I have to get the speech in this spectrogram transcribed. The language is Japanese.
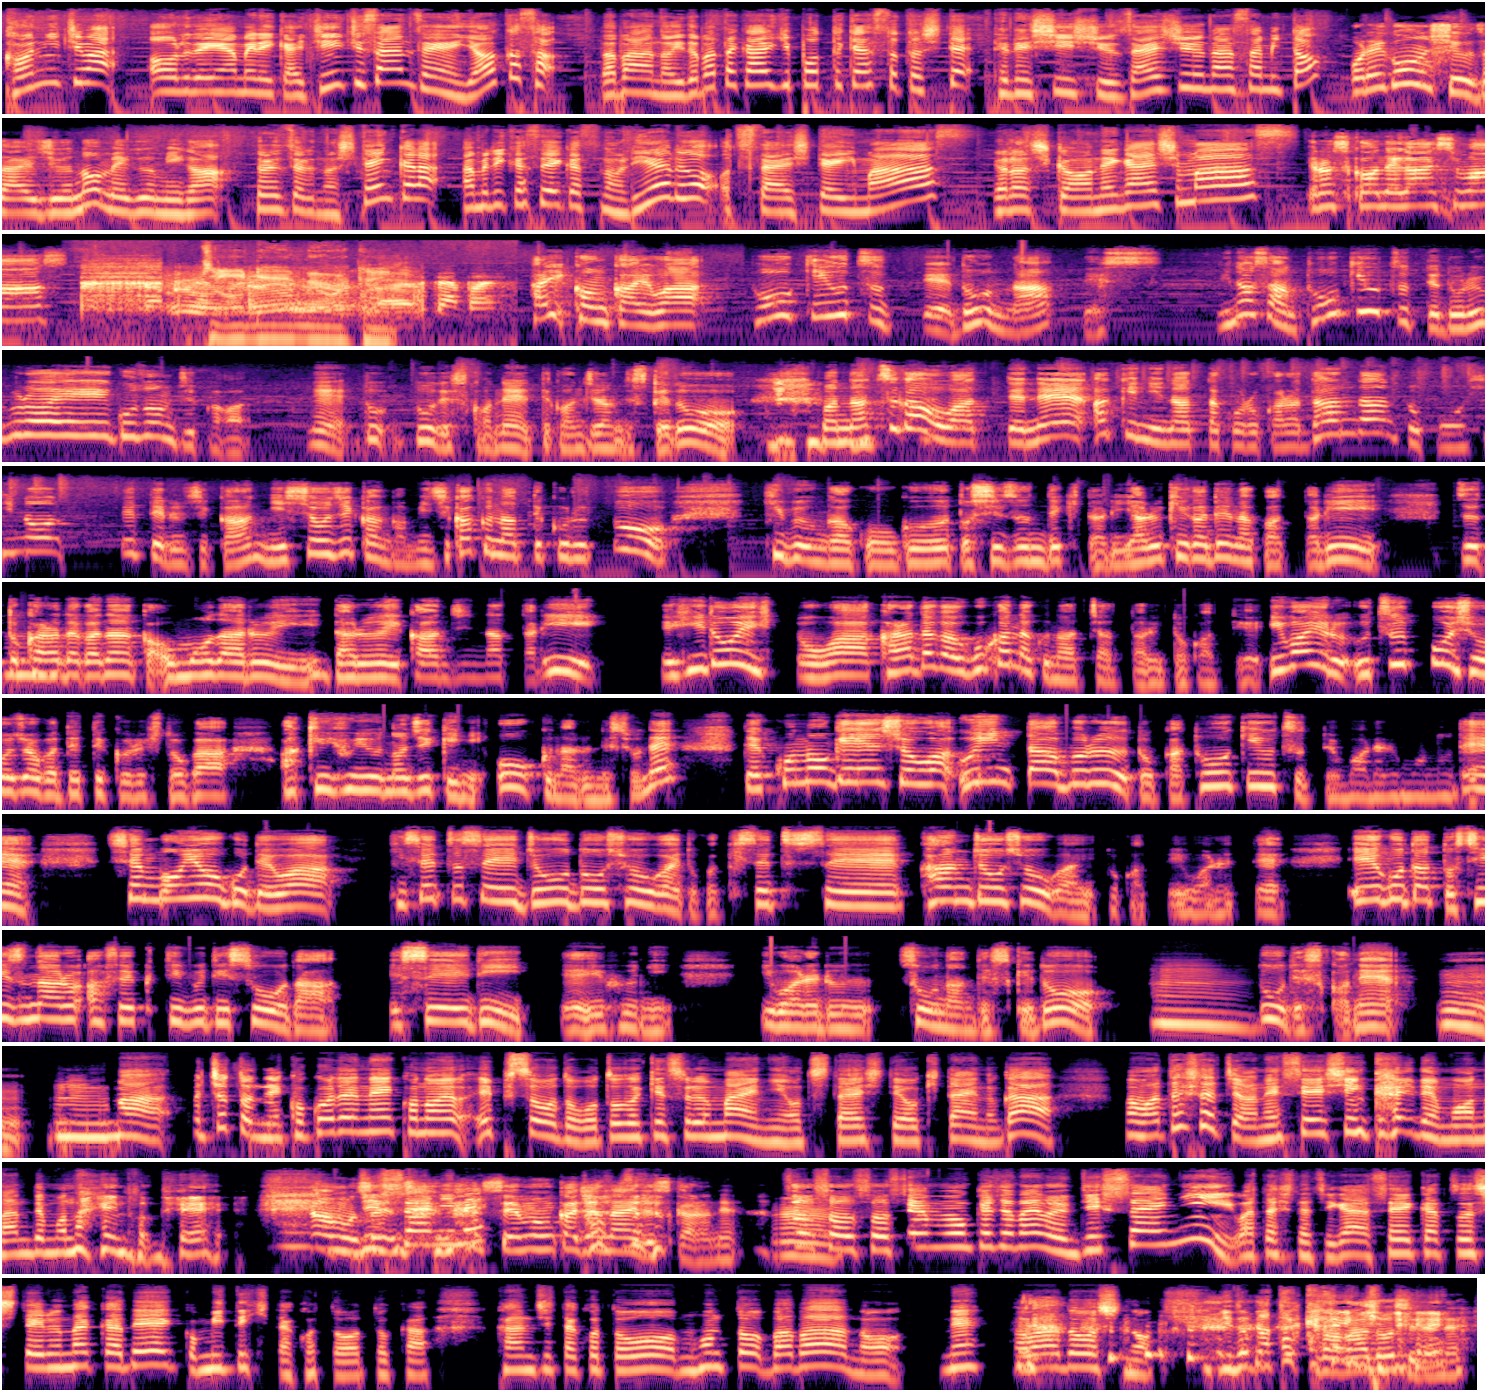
こんにちは。オールデンアメリカ1日3000へようこそ。ババアの井戸端会議ポッドキャストとして、テネシー州在住のあさみと、オレゴン州在住のめぐみが、それぞれの視点からアメリカ生活のリアルをお伝えしています。よろしくお願いします。よろしくお願いします。はい、今回は、冬季うつってどんな？です。皆さん、冬季うつってどれぐらいご存知か、ね、どどうですかね？って感じなんですけど、まあ、夏が終わってね、秋になった頃からだんだんとこう、日の出てる時間、日照時間が短くなってくると、気分がこう、ぐーっと沈んできたり、やる気が出なかったり、ずっと体がなんか重だるい、だるい感じになったり、で、ひどい人は体が動かなくなっちゃったりとかっていう、いわゆるうつっぽい症状が出てくる人が秋冬の時期に多くなるんですよね。で、この現象はウィンターブルーとか冬季うつって呼ばれるもので、専門用語では季節性情動障害とか季節性感情障害とかって言われて、英語だとシーズナルアフェクティブディソーダー、SAD っていうふうに言われるそうなんですけど、うん。どうですかね？うん。うん、まあ、ちょっとね、ここでね、このエピソードをお届けする前にお伝えしておきたいのが、まあ、私たちはね、精神科医でも何でもないので、あもう実際にね専門家じゃないですからね。そうそうそう、専門家じゃないので、実際に私たちが生活している中で、こう見てきたこととか、感じたことを、もう本当ババアのね、ババア同士の井戸端会議で同士でね。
